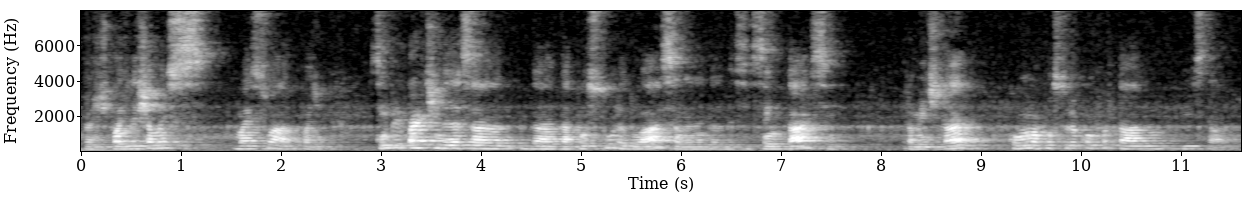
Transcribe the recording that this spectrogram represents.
Então a gente pode deixar mais, mais suave, pode sempre partindo dessa da, da postura do asana, né, desse sentar-se para meditar, com uma postura confortável e estável.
